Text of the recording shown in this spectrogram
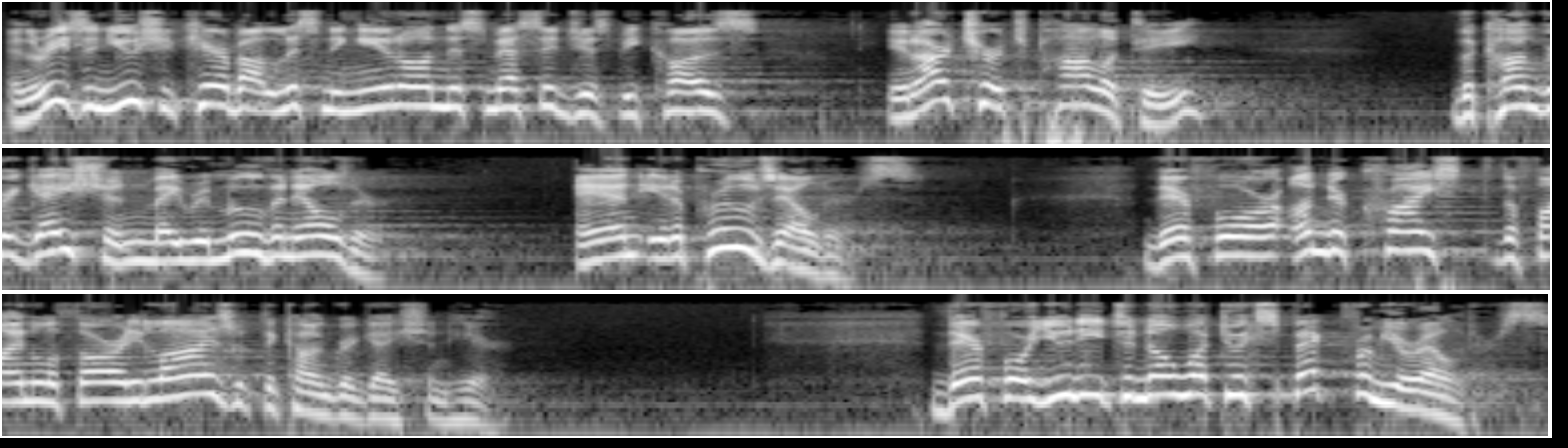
And the reason you should care about listening in on this message is because in our church polity, the congregation may remove an elder, and it approves elders. Therefore, under Christ, the final authority lies with the congregation here. Therefore, you need to know what to expect from your elders.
